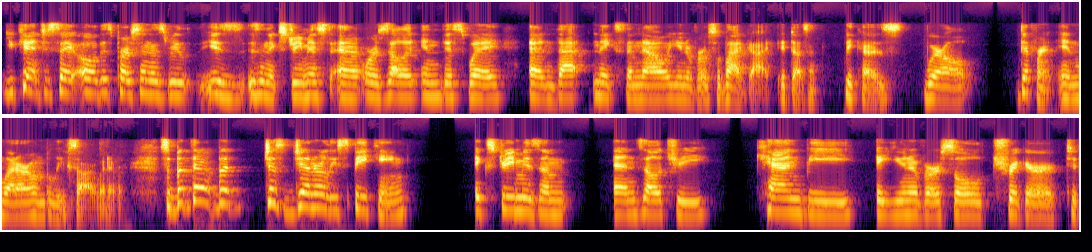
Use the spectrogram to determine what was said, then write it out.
you can't just say oh this person is re- is is an extremist and, or a zealot in this way and that makes them now a universal bad guy. It doesn't because we're all different in what our own beliefs are whatever. So but there but just generally speaking extremism and zealotry can be a universal trigger to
